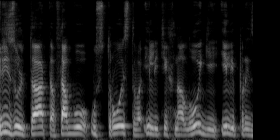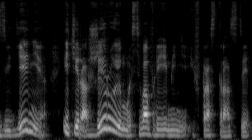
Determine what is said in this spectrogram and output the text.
результатов того устройства или технологии или произведения и тиражируемость во времени и в пространстве.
